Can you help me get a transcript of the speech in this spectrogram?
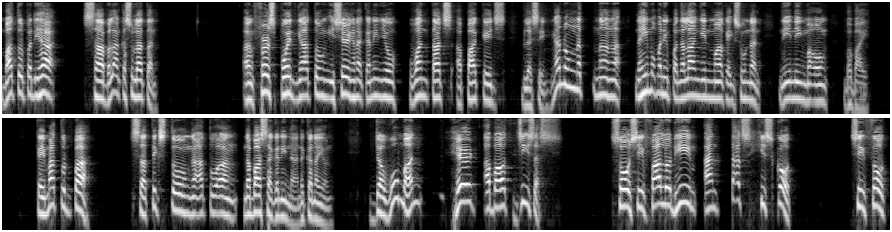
matod pa diha sa balang kasulatan. Ang first point nga atong i-share nga kaninyo, one touch a package blessing. Nganong na, na, nahimo man yung panalangin mga kaigsunan ni ining maong babay. Kay matod pa sa teksto nga ato ang nabasa ganina, nagkanayon, the woman heard about Jesus. So she followed him and touched his coat. She thought,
